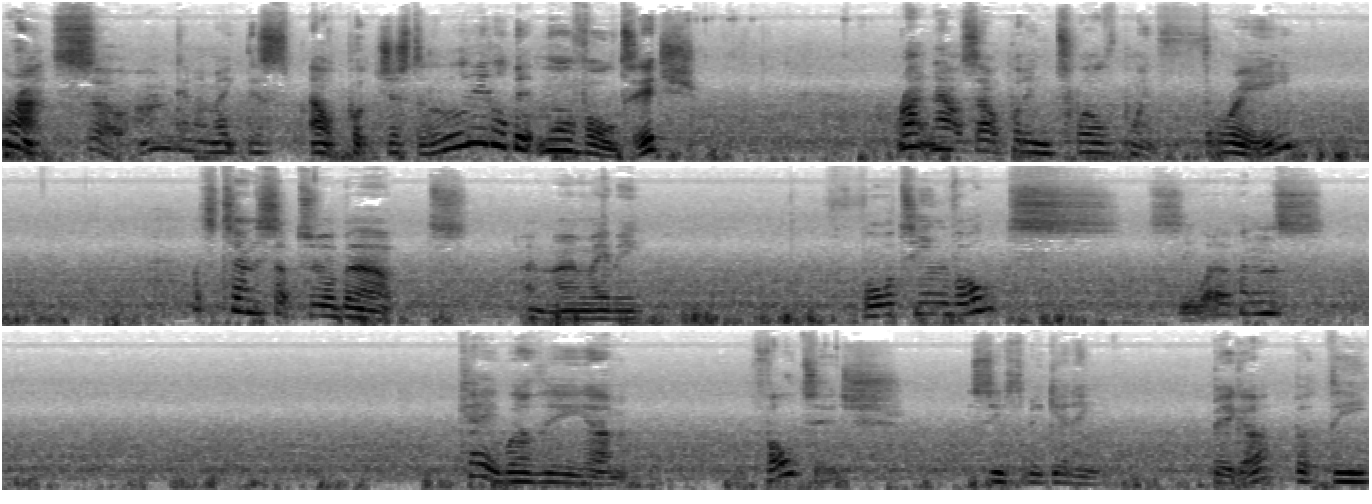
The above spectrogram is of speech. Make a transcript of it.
Alright, so I'm going to make this output just a little bit more voltage. Right now it's outputting 12.3. Let's turn this up to about, I don't know, maybe 14 volts. See what happens. Okay, well the um, voltage seems to be getting bigger, but the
